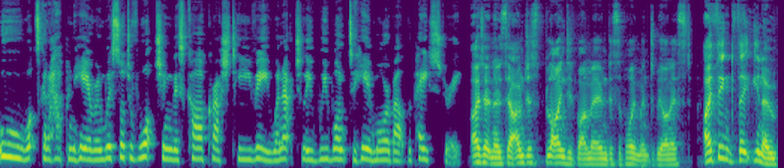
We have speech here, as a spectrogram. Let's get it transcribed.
oh, what's going to happen here? And we're sort of watching this car crash TV when actually we want to hear more about the pastry? I don't know, so I'm just blinded by my own disappointment, to be honest. I think that, you know,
